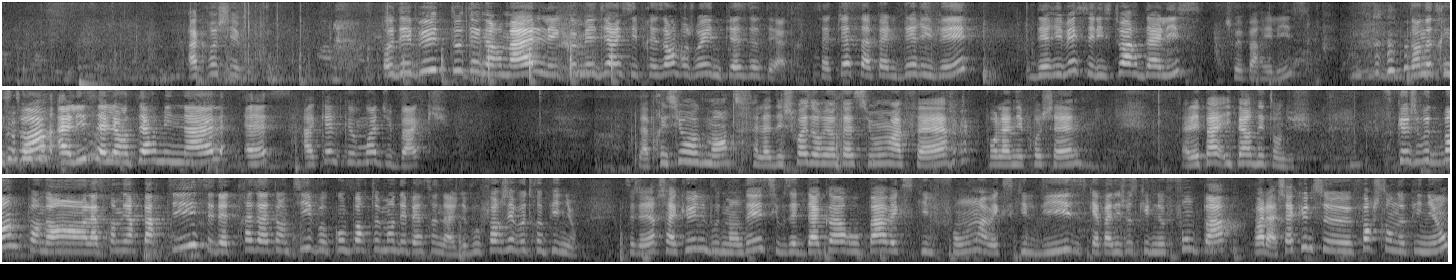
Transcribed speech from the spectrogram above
Accrochez-vous. Au début, tout est normal. Les comédiens ici présents vont jouer une pièce de théâtre. Cette pièce s'appelle Dérivé. Dérivé, c'est l'histoire d'Alice, jouée par Élise. Dans notre histoire, Alice, elle est en terminale S à quelques mois du bac. La pression augmente, elle a des choix d'orientation à faire pour l'année prochaine. Elle n'est pas hyper détendue. Que je vous demande pendant la première partie, c'est d'être très attentive au comportement des personnages, de vous forger votre opinion. C'est-à-dire chacune, vous demandez si vous êtes d'accord ou pas avec ce qu'ils font, avec ce qu'ils disent, est-ce qu'il n'y a pas des choses qu'ils ne font pas. Voilà, chacune se forge son opinion.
